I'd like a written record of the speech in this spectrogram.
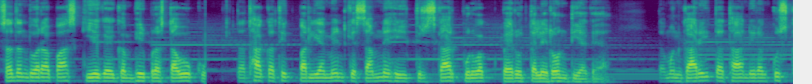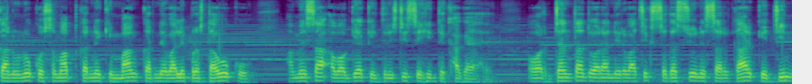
सदन द्वारा पास किए गए गंभीर प्रस्तावों को तथा कथित पार्लियामेंट के सामने ही तिरस्कार पूर्वक पैरों तले रोन दिया गया। दमनकारी तथा निरंकुश कानूनों को समाप्त करने की मांग करने वाले प्रस्तावों को हमेशा अवज्ञा की दृष्टि से ही देखा गया है और जनता द्वारा निर्वाचित सदस्यों ने सरकार के जिन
